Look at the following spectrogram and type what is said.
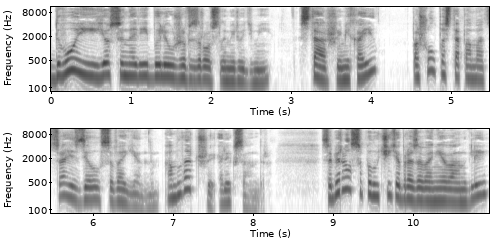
Двое ее сыновей были уже взрослыми людьми. Старший Михаил пошел по стопам отца и сделался военным, а младший Александр собирался получить образование в Англии,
